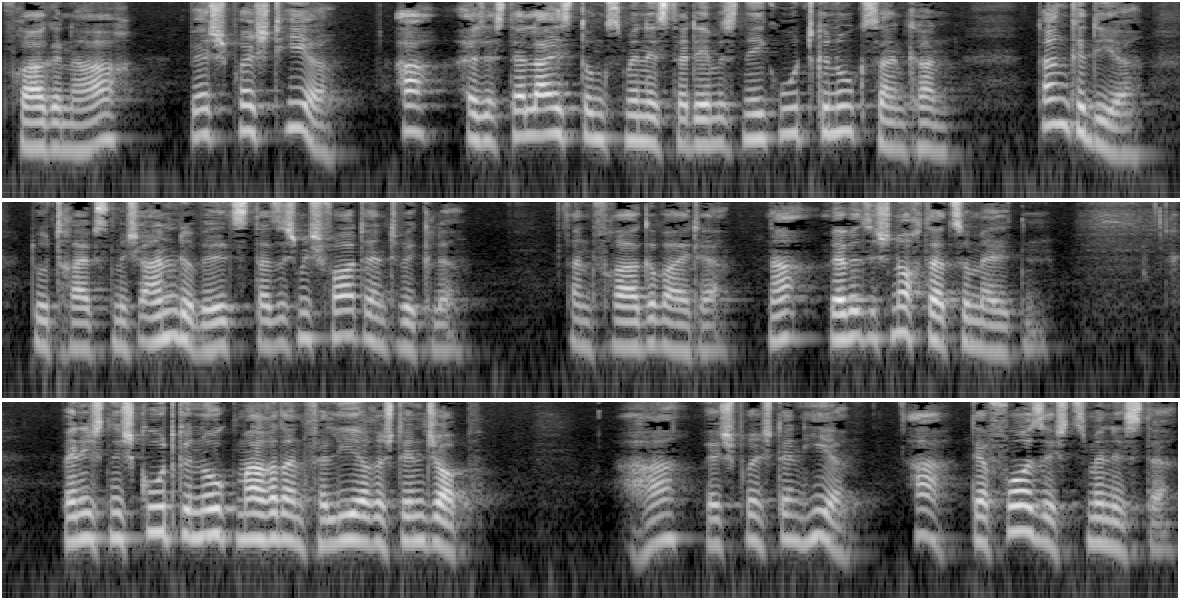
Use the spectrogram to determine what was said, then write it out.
Frage nach, wer spricht hier? Ah, es ist der Leistungsminister, dem es nie gut genug sein kann. Danke dir. Du treibst mich an, du willst, dass ich mich fortentwickle. Dann frage weiter. Na, wer will sich noch dazu melden? Wenn ich es nicht gut genug mache, dann verliere ich den Job. Aha, wer spricht denn hier? Ah, der Vorsichtsminister.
